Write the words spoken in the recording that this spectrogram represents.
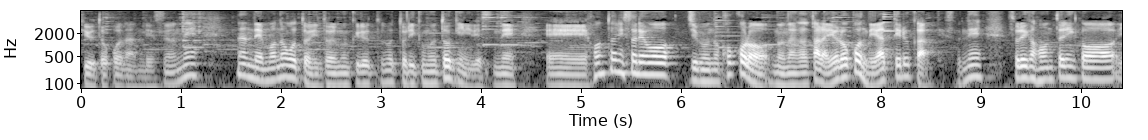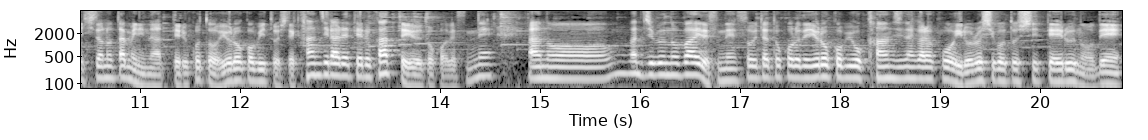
ていうとこなんですよね。なんで物事に取り組む時にですね、えー、本当にそれを自分の心の中から喜んでやってるかですね。それが本当にこう人のためになってることを喜びとして感じられてるかっていうとこですね。あの、まあ、自分の場合ですねそういったところで喜びを感じながらこういろいろ仕事しているので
